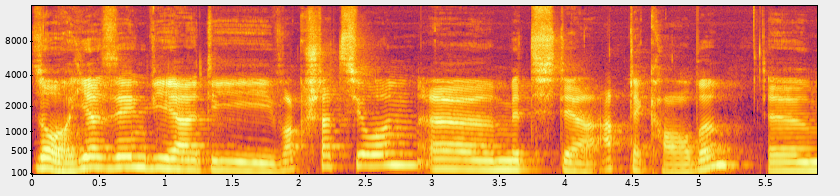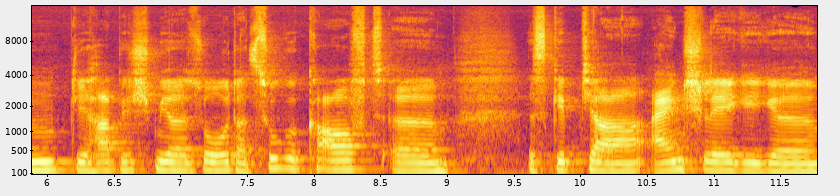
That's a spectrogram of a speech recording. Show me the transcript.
So, hier sehen wir die Wokstation äh, mit der Abdeckhaube. Ähm, die habe ich mir so dazu gekauft. Äh, es gibt ja einschlägige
